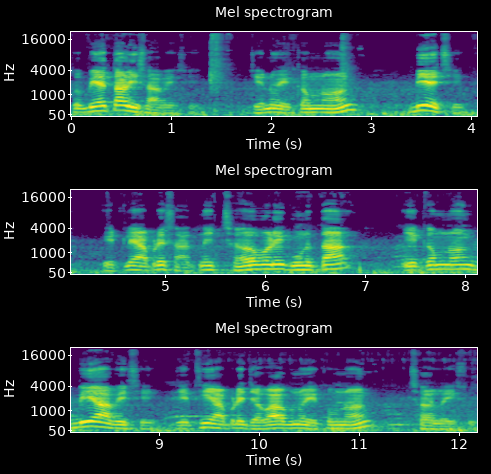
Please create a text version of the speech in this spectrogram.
તો બેતાળીસ આવે છે. જેનો એકમનો અંક બે છે. એટલે આપણે સાતને છ વડે ગુણતા એકમનો અંક બે આવે છે. જેથી આપણે જવાબનો એકમનો અંક છ લઈશું.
